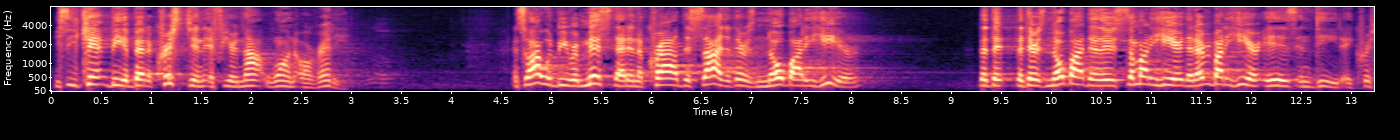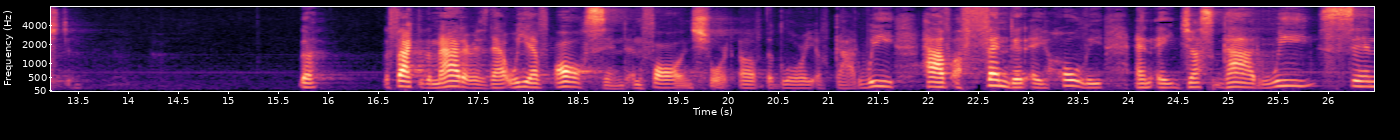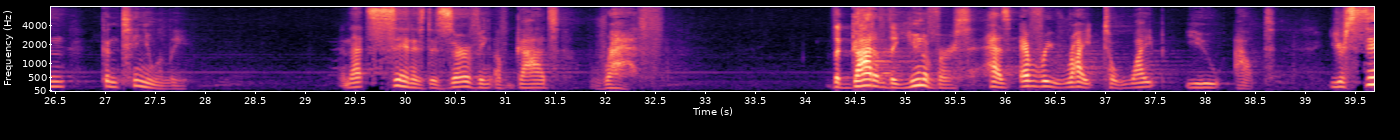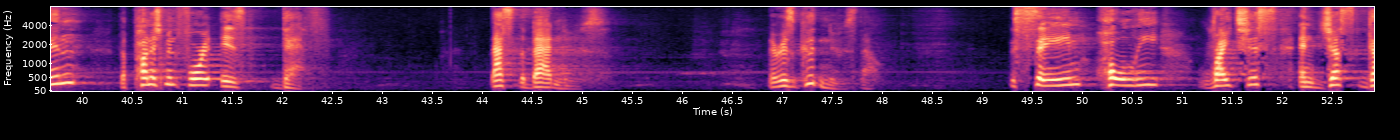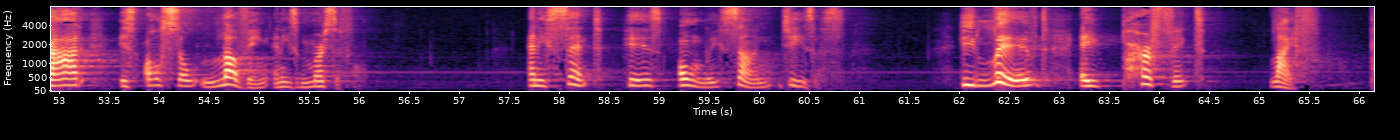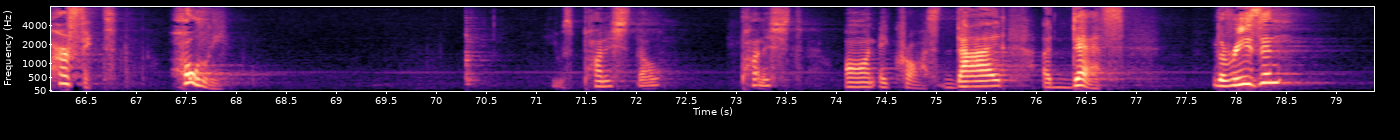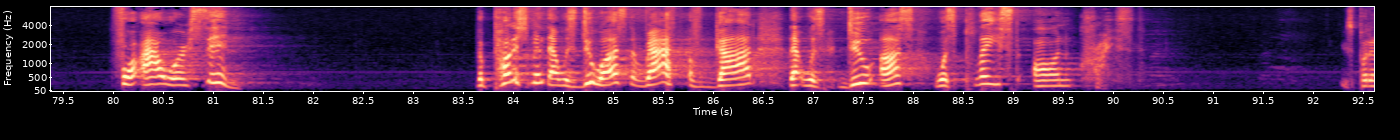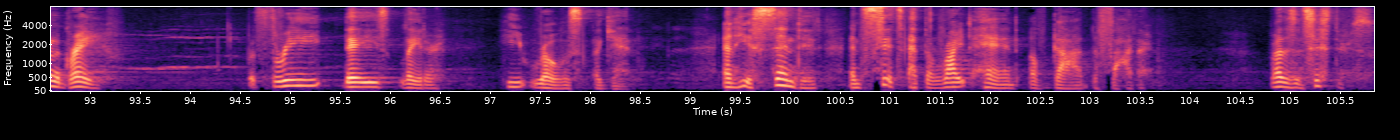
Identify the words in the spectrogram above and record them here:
You see, you can't be a better Christian if you're not one already. And so I would be remiss that in a crowd this size, that there is nobody here that, that, that there's nobody, that there's somebody here, that everybody here is indeed a Christian. The, the fact of the matter is that we have all sinned and fallen short of the glory of God. We have offended a holy and a just God. We sin continually. And that sin is deserving of God's wrath. The God of the universe has every right to wipe you out. Your sin, the punishment for it is death. That's the bad news. There is good news, though. The same holy, righteous, and just God is also loving and He's merciful. And He sent His only Son, Jesus. He lived a perfect life, perfect, holy, He was punished, though, punished on a cross, died a death. The reason? For our sin. The punishment that was due us, the wrath of God that was due us, was placed on Christ. He was put in a grave. But three days later, he rose again. And he ascended and sits at the right hand of God the Father. Brothers and sisters,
